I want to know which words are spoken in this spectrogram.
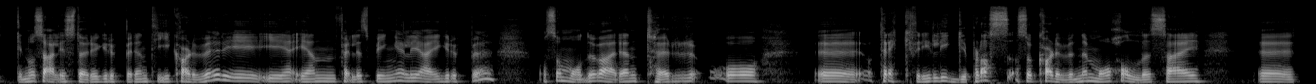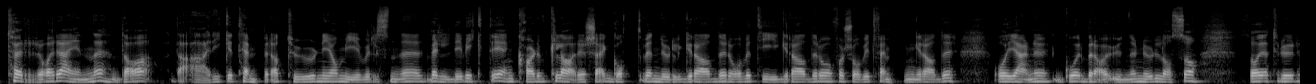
ikke noe særlig større grupper enn ti kalver i én fellesbinge eller i ei gruppe. Og så må det være en tørr og, eh, trekkfri liggeplass. Altså kalvene må holde seg eh, tørre og regne, Da, da er ikke temperaturen i omgivelsene veldig viktig. En kalv klarer seg godt ved 0 grader og ved 10 grader og for så vidt 15 grader. Og gjerne går bra under null også. Så jeg tror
